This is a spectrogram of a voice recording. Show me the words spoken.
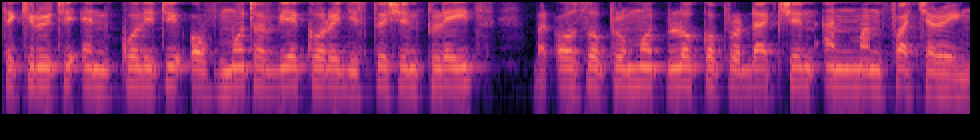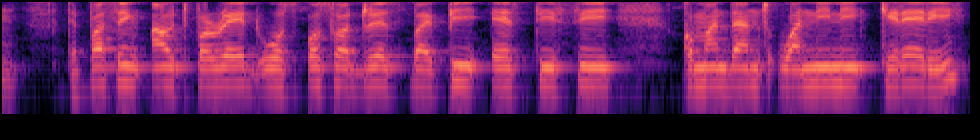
security and quality of motor vehicle registration plates, but also promote local production and manufacturing. The passing out parade was also addressed by PSTC Commandant Wanini Kireri,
